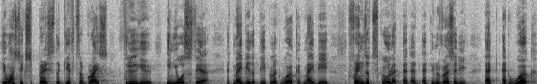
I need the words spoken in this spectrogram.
He wants to express the gifts of grace through you in your sphere. It may be the people at work. It may be friends at school, at, at, at, at university, at, at work,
